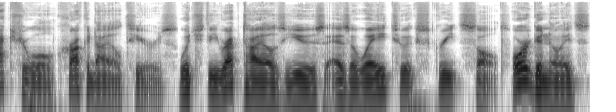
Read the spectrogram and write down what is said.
actual crocodile tears, which the reptiles use as a way to excrete salt. Organoids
